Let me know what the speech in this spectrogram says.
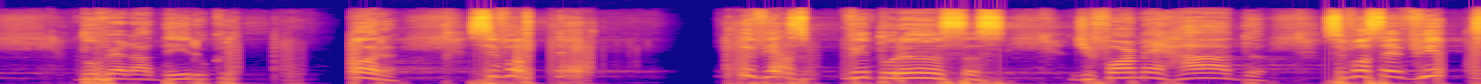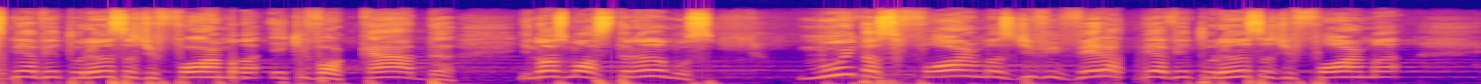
do verdadeiro cristão. Ora, se você vive as bem-aventuranças de forma errada, se você vive as bem-aventuranças de forma equivocada, e nós mostramos muitas formas de viver as bem-aventuranças de forma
